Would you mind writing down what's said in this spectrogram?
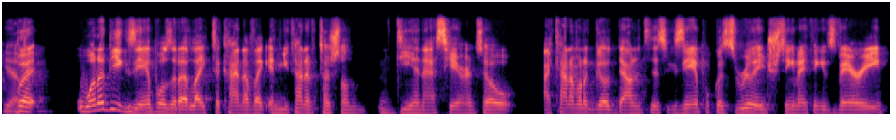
Yep. But one of the examples that I'd like to kind of like, and you kind of touched on DNS here. And so I kind of want to go down into this example because it's really interesting. And I think it's very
